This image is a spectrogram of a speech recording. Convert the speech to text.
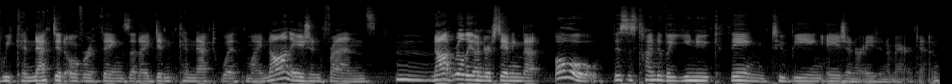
we connected over things that I didn't connect with my non-Asian friends, not really understanding that oh, this is kind of a unique thing to being Asian or Asian American.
